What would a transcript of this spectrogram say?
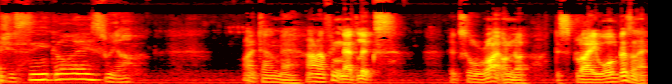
As you see, guys, we are right down there. And I think that looks, looks all right on the display wall, doesn't it?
